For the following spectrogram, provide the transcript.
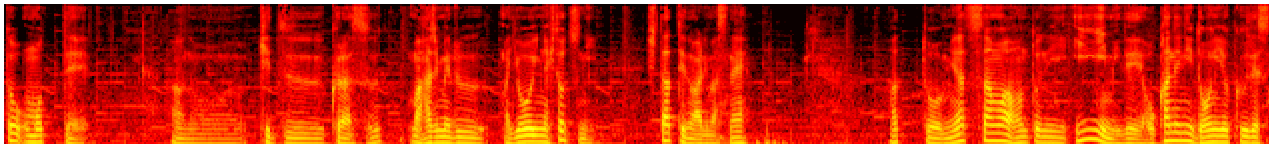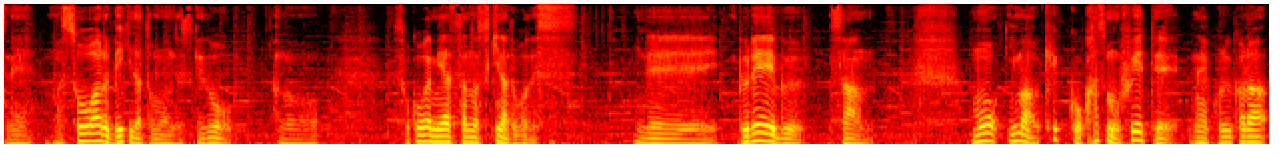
と思ってあのキッズクラス、まあ、始める、要因の一つにしたっていうのはありますね。あと宮津さんは本当にいい意味でお金に貪欲ですね、まあ、そうあるべきだと思うんですけどあのそこが宮津さんの好きなところです。でブレイブさんも今結構数も増えてねこれから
